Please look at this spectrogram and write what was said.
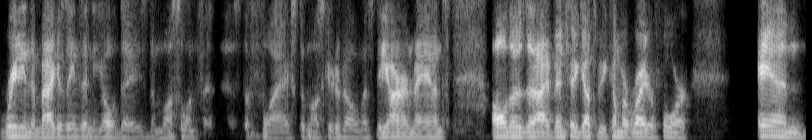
reading the magazines in the old days, the Muscle and Fitness, the Flex, the Muscular Developments, the Ironmans, all those that I eventually got to become a writer for, and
